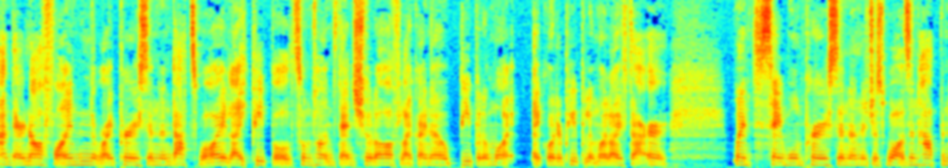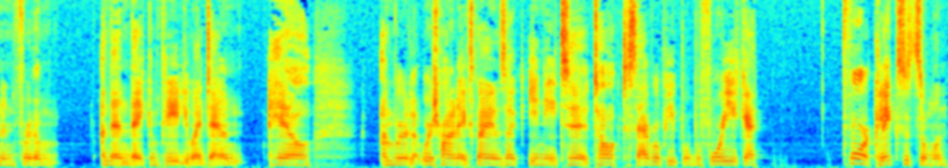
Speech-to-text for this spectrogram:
and they're not finding the right person and that's why like people sometimes then shut off. Like i know people in my like other people in my life that are went to say one person and it just wasn't happening for them and then they completely went downhill. And we're, we're trying to explain it was like you need to talk to several people before you get four clicks with someone.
